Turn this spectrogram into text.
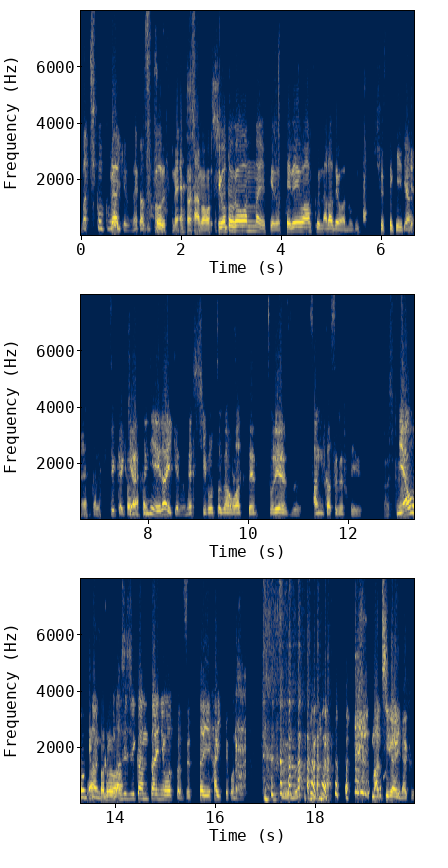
まあ、遅刻多いけどね、カズマ。そうですね。あの、仕事が終わんないですけど、テレワークならではの出席率じゃないですかね。ていうか逆に偉いけどね、仕事が終わって、とりあえず参加するっていう。確かにニ。ャオなんか同じ時間帯に終わったら絶対入ってこない。普通の。間違いなく。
